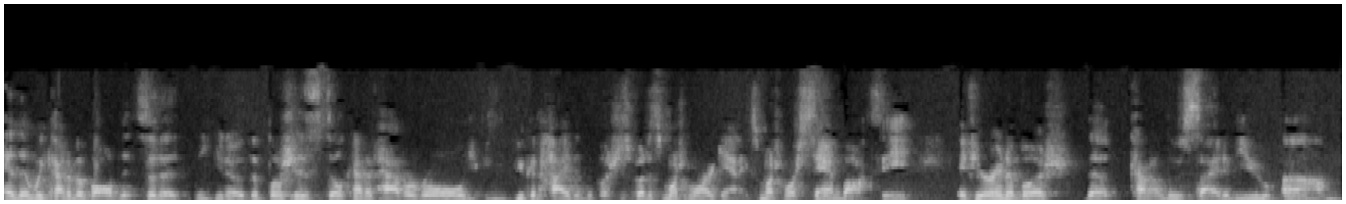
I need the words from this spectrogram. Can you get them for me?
and then we kind of evolved it so that you know the bushes still kind of have a role. You can you can hide in the bushes, but it's much more organic. It's much more sandboxy. If you're in a bush, they'll kind of lose sight of you. Um,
